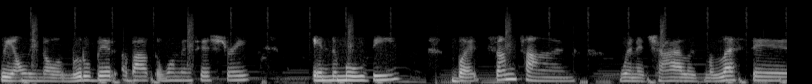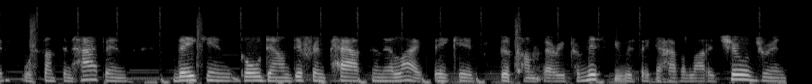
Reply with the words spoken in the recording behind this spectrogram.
we only know a little bit about the woman's history in the movie but sometimes when a child is molested or something happens, they can go down different paths in their life. They could become very promiscuous. They could have a lot of children.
